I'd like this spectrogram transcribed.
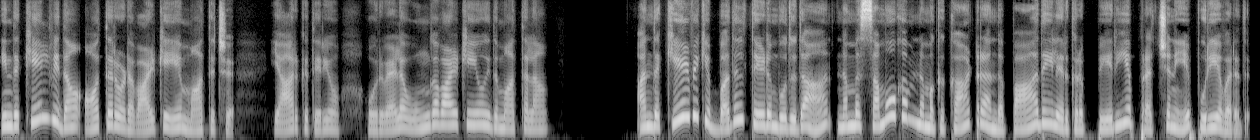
இந்த கேள்விதான் ஆத்தரோட வாழ்க்கையே மாத்துச்சு. யாருக்கு தெரியும் ஒருவேளை உங்க வாழ்க்கையும் இது மாத்தலாம். அந்த கேள்விக்கு பதில் தேடும்போதுதான் நம்ம சமூகம் நமக்கு காட்டுற அந்த பாதையில இருக்கிற பெரிய பிரச்சனையே புரிய வருது.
